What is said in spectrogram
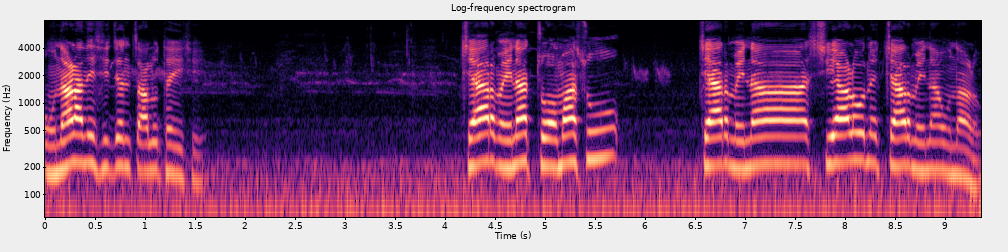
ઉનાળાની સિઝન ચાલુ થઈ છે. ચાર મહિના ચોમાસું, ચાર મહિના શિયાળો ને ચાર મહિના ઉનાળો.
